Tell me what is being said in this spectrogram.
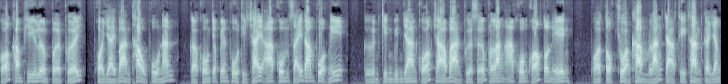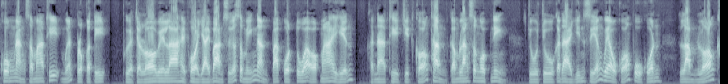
ของคำพีเริ่มเปิดเผยพ่อใหญ่บ้านเท่าผู้นั้น ก็คงจะเป็นผู้ที่ใช้อาคมสายดำพวกนี้เกินกินวิญญาณของชาวบ้านเพื่อเสริมพลังอาคมของตนเอง อตกช่วงค่ำหลังจากที่ท่านก็ยังคงนั่งสมาธิเหมือนปกติ เพื่อจะรอเวลาให้พ่อใหญ่บ้านเสือสมิงนั่นปรากฏตัวออกมาให้เห็น ขณะที่จิตของท่านกำลังสงบนิ่ง จู่ๆก็ได้ยินเสียงแววของผู้คนล่ำร้องค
